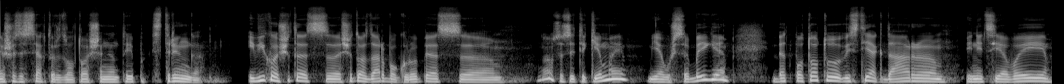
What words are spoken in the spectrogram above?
viešasis sektorius dėl to šiandien taip stringa. Įvyko šitas, šitos darbo grupės nu, susitikimai, jie užsibaigė, bet po to tu vis tiek dar inicijavai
